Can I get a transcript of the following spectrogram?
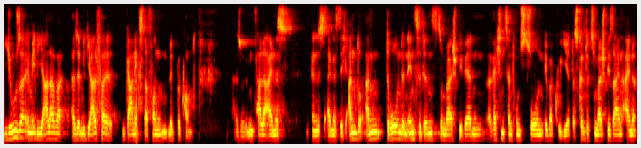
User im, Idealer, also im Idealfall gar nichts davon mitbekommt. Also im Falle eines, eines, eines sich androhenden Incidents zum Beispiel werden Rechenzentrumszonen evakuiert. Das könnte zum Beispiel sein, eine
